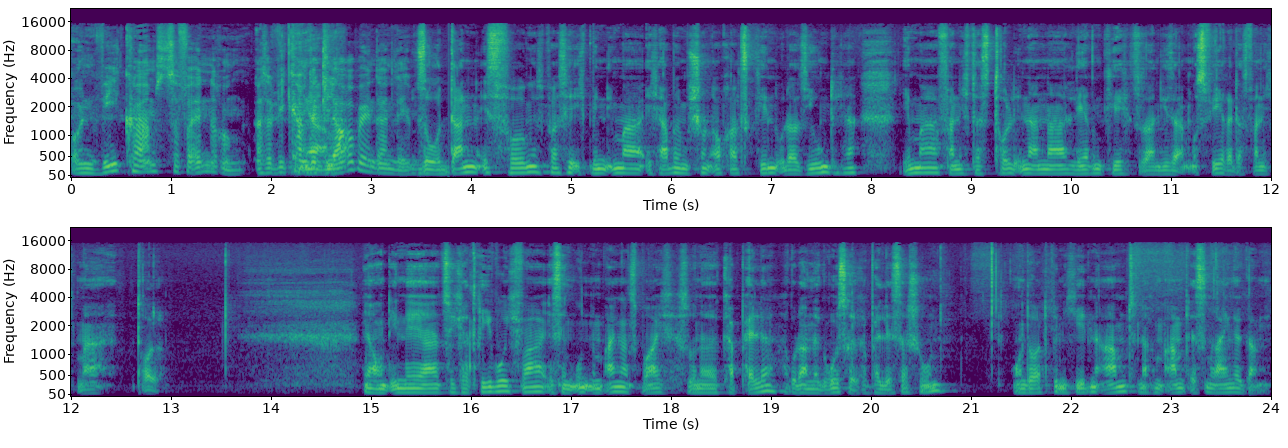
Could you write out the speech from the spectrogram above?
und wie kam es zur Veränderung? Also wie kam Ja. der Glaube in dein Leben? So, dann ist Folgendes passiert. Ich bin immer, ich habe mich schon auch als Kind oder als Jugendlicher, immer fand ich das toll, in einer leeren Kirche zu sein, diese Atmosphäre, das fand ich mal toll. Ja, und in der Psychiatrie, wo ich war, ist im, unten im Eingangsbereich so eine Kapelle, oder eine größere Kapelle ist das schon. Und dort bin ich jeden Abend nach dem Abendessen reingegangen.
